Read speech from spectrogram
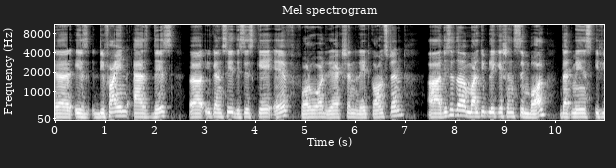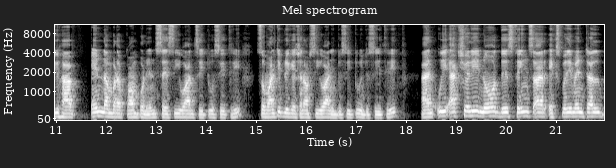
uh, is defined as this. Uh, you can see this is kf forward reaction rate constant. Uh, this is the multiplication symbol. That means if you have n number of components say c1 c2 c3 so multiplication of c1 into c2 into c3 and we actually know these things are experimental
